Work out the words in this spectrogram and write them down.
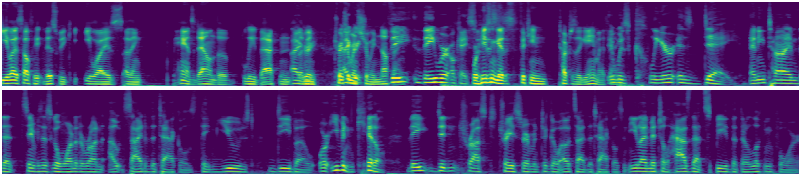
Eli's healthy this week, Eli is, I think, hands down the lead back. And I agree. mean, Trey I showing me nothing. They they were okay. So where he's gonna get is- 15 touches a game. I think It was clear as day. Anytime that San Francisco wanted to run outside of the tackles, they used Deebo or even Kittle. They didn't trust Trey Sermon to go outside the tackles, and Eli Mitchell has that speed that they're looking for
